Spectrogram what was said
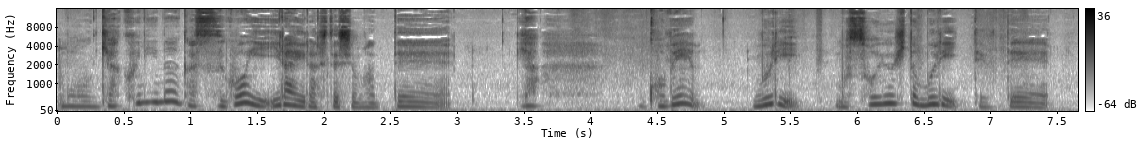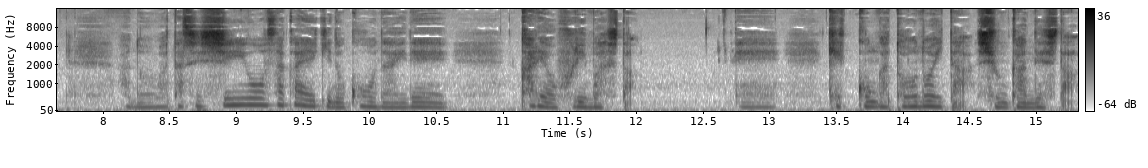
もう逆になんかすごいイライラしてしまっていやごめん。無理。もうそういう人無理って言ってあの私新大阪駅の構内で彼を振りました、えー、結婚が遠のいた瞬間でした。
